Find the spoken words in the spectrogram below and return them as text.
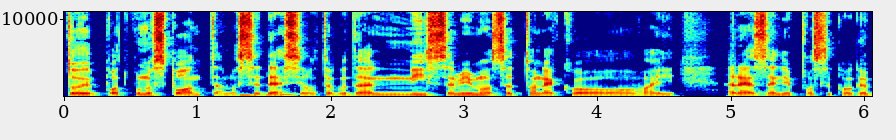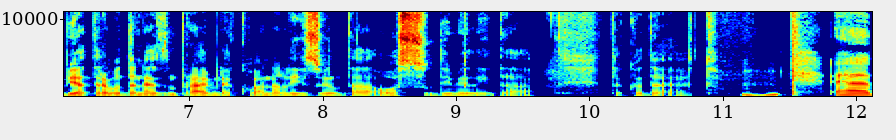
to je potpuno spontano se mhm. desilo, tako da nisam imao sad to neko ovaj, rezanje posle koga bi ja trebao da, ne znam, pravim neku analizu ili da osudim ili da, tako da, eto. Uh mhm. -huh. e,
